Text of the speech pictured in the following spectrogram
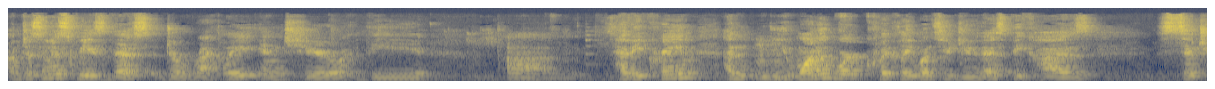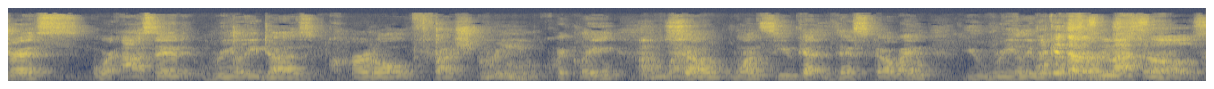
I'm just gonna squeeze this directly into the um, heavy cream, and Mhm. you want to work quickly once you do this because citrus or acid really does curdle fresh cream quickly. Oh, wow. So once you get this going, you really Look want at those muscles.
